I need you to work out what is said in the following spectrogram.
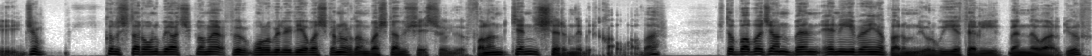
e, Kılıçdaroğlu bir açıklama yapıyor. Bolu Belediye Başkanı oradan başka bir şey söylüyor falan. Kendi işlerinde bir kavga var. İşte Babacan ben en iyi ben yaparım diyor. Bu yeterlilik bende var diyor.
